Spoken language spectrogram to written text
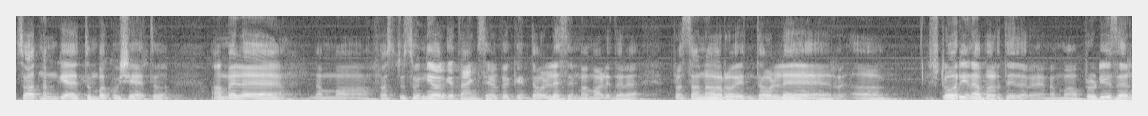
ಸೊ ಅದು ನಮಗೆ ತುಂಬ ಖುಷಿ ಆಯಿತು. ಆಮೇಲೆ ನಮ್ಮ ಫಸ್ಟ್ ಸುನ್ನಿ ಅವ್ರಿಗೆ ಥ್ಯಾಂಕ್ಸ್ ಹೇಳಬೇಕು ಇಂಥ ಒಳ್ಳೆ ಸಿನಿಮಾ ಮಾಡಿದ್ದಾರೆ. ಪ್ರಸನ್ನ ಅವರು ಇಂಥ ಒಳ್ಳೆ ಸ್ಟೋರಿನ ಬರೆದಿದ್ದಾರೆ. ನಮ್ಮ ಪ್ರೊಡ್ಯೂಸರ್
